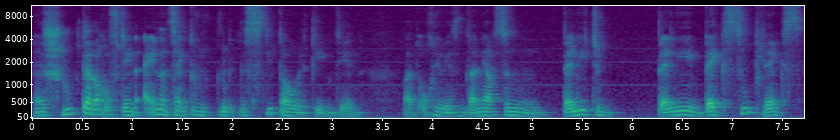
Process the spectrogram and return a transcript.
er schlug dann noch auf den einen und zeigte, glaube ich, einen Sleeper Hold gegen den war auch gewesen. Dann gab es einen Belly-to-Belly-Back-Suplex,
